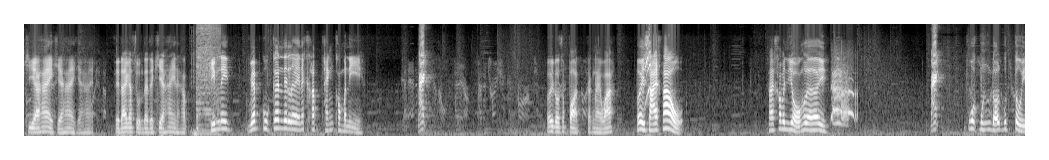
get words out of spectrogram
เคลียร์ให้เคลียร์ให้เคลียร์ให้ เสียดายกระสุนแต่จะเคลียร์ให้นะครับ พิมพ์ในเว็บ Google ได้เลยนะครับแทงคอมพานี back, เฮ้ย โดนสปอตจากไหนวะ เฮ้ยซ้ายเข้า ซ้ายเข้าเป็นโหยงเลย back, พวกมึงโดนกูตุ๋ย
